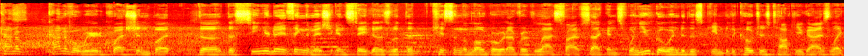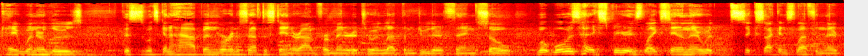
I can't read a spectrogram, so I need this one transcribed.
Kind of, kind of a weird question, but the the senior day thing that Michigan State does with the kissing the logo or whatever for the last five seconds. When you go into this game, do the coaches talk to you guys like, "Hey, win or lose, this is what's going to happen. We're going to have to stand around for a minute or two and let them do their thing." So, what what was that experience like standing there with six seconds left and they're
